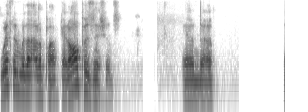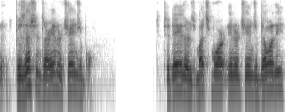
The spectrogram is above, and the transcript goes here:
with and without a puck at all positions. And uh, positions are interchangeable. Today, there's much more interchangeability.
